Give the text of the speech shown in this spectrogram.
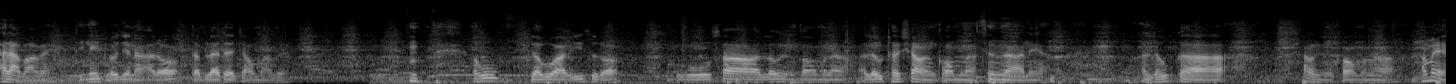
အဲ့ဒါပါပဲဒီနေ့ပြောချင်တာကတော့ the blood တဲ့အကြောင်းပါပဲအခုပြောပြပါပြီဆိုတော့ကိုစားလုံးရင်ကောင်းမလားအလုတ်ထက်ရှောက်ရင်ကောင်းမလားစဉ်းစားနေအလုတ်က ရှောက်ရင်ကောင်းမလားဒါမဲ့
